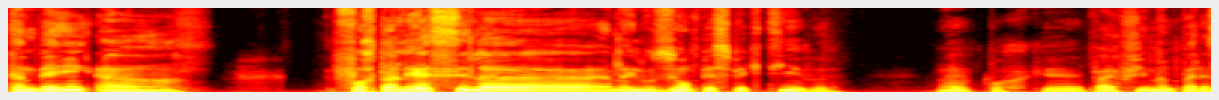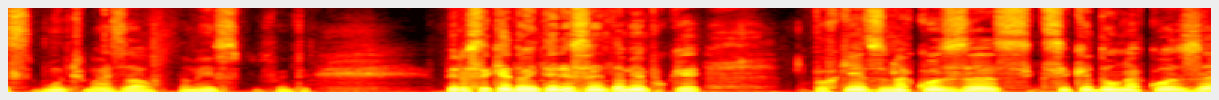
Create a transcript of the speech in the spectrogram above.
também. Uh, fortalece a, a ilusão perspectiva, né? porque vai afinando parece muito mais alto. Também isso foi Pero se quedou interessante também porque porque é uma coisa se quedou uma coisa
